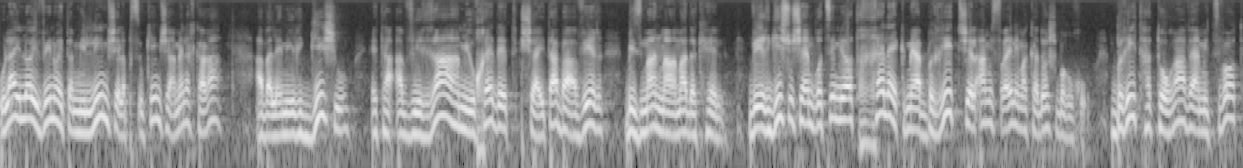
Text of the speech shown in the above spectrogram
אולי לא הבינו את המילים של הפסוקים שהמלך קרא, אבל הם הרגישו את האווירה המיוחדת שהייתה באוויר בזמן מעמד הקהל. והרגישו שהם רוצים להיות חלק מהברית של עם ישראל עם הקדוש ברוך הוא. ברית התורה והמצוות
